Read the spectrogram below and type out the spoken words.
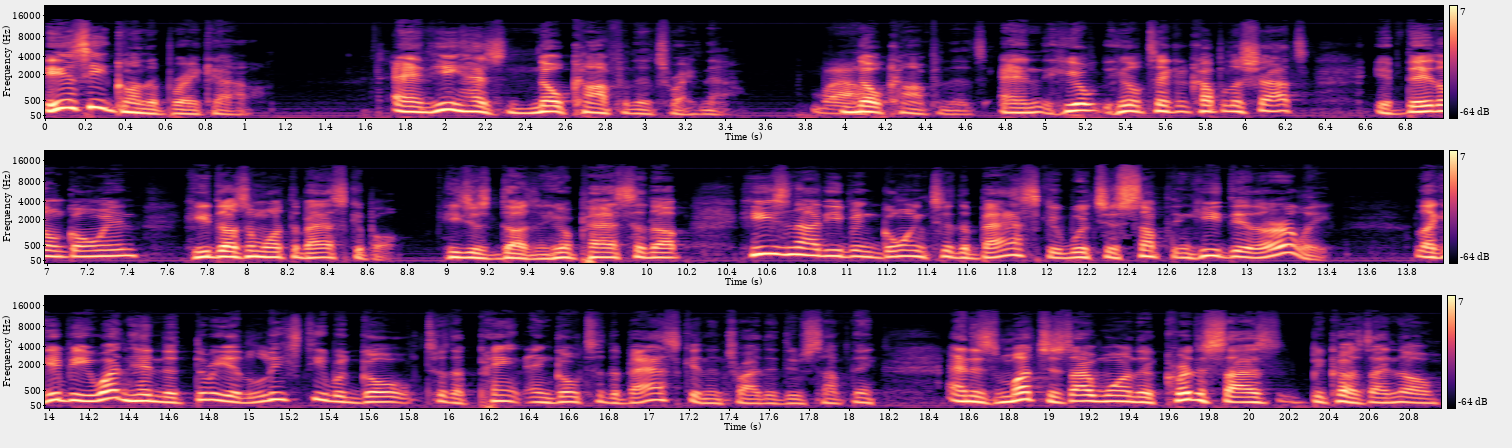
Is he going to break out? And he has no confidence right now. Wow. No confidence, and he'll he'll take a couple of shots. If they don't go in, he doesn't want the basketball. He just doesn't. He'll pass it up. He's not even going to the basket, which is something he did early. Like if he wasn't hitting the three, at least he would go to the paint and go to the basket and try to do something. And as much as I wanted to criticize, because I know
